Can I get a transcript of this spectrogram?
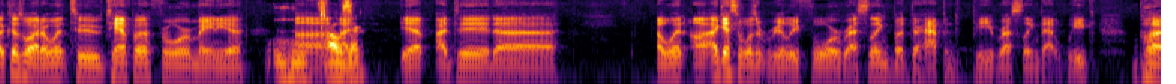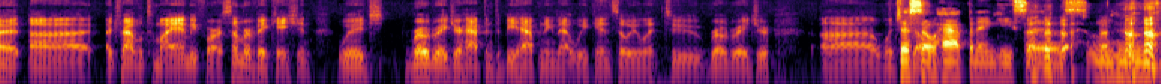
Because what I went to Tampa for Mania. Uh, I was there. Yep, I did. Uh, I went. Uh, I guess it wasn't really for wrestling, but there happened to be wrestling that week. But uh, I traveled to Miami for our summer vacation, which Road Rager happened to be happening that weekend. So we went to Road Rager. Uh, went to Just so double- happening, he says mhm,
